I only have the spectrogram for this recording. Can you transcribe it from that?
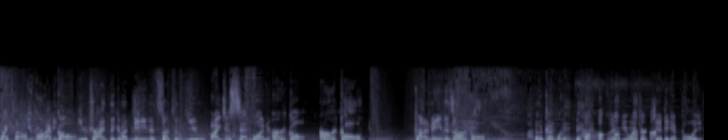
Like fix that the one. I mean, Urkel. you try and think of a name that starts with U. I just said one. Urkel. Urkel? What kind of name is Urkel? A good one. Like you want your kid to get bullied.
